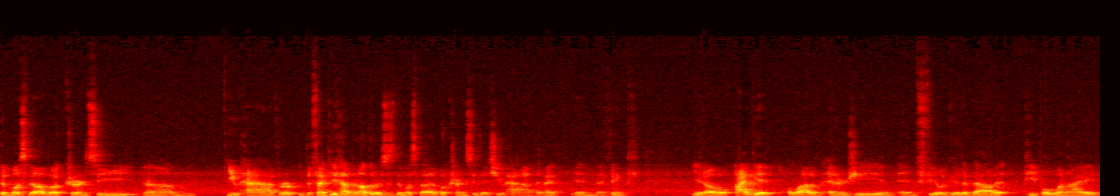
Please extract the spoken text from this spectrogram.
"The most valuable currency um, you have, or the fact you have in others, is the most valuable currency that you have." And I and I think, you know, I get a lot of energy and, and feel good about it. People when I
